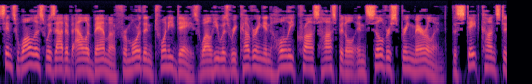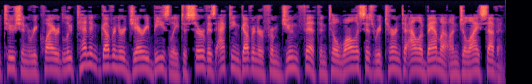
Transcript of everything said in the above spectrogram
Since Wallace was out of Alabama for more than 20 days while he was recovering in Holy Cross Hospital in Silver Spring, Maryland, the state constitution required Lieutenant Governor Jere Beasley to serve as acting governor from June 5 until Wallace's return to Alabama on July 7.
